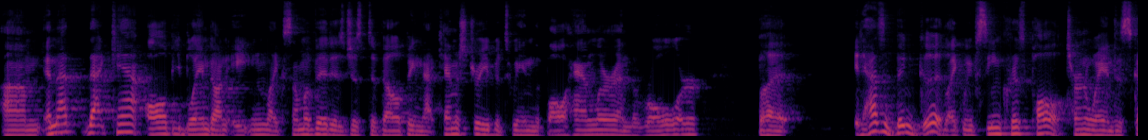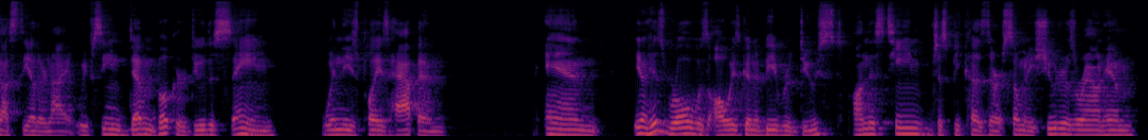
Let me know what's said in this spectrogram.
Um, and that that can't all be blamed on Ayton. Like some of it is just developing that chemistry between the ball handler and the roller, but it hasn't been good. Like we've seen Chris Paul turn away and discuss the other night. We've seen Devin Booker do the same when these plays happen. And you know his role was always going to be reduced on this team just because there are so many shooters around him.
